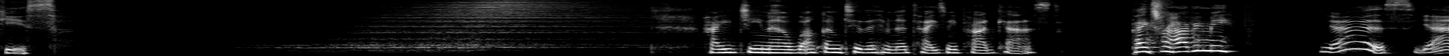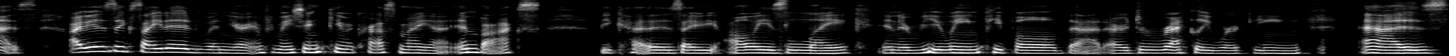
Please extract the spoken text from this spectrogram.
Peace. Hi, Gina. Welcome to the Hypnotize Me podcast. Thanks for having me. Yes, yes. I was excited when your information came across my uh, inbox because I always like interviewing people that are directly working as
